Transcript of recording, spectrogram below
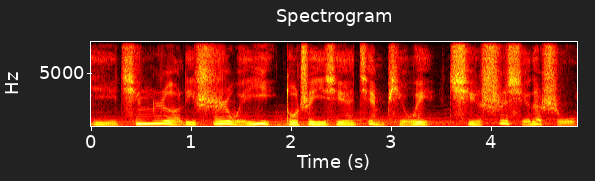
以清热利湿为宜，多吃一些健脾胃、祛湿邪的食物。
